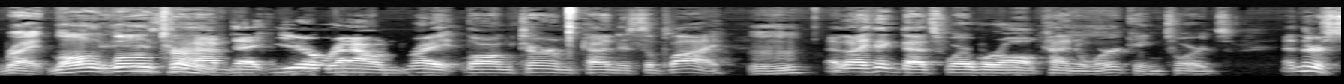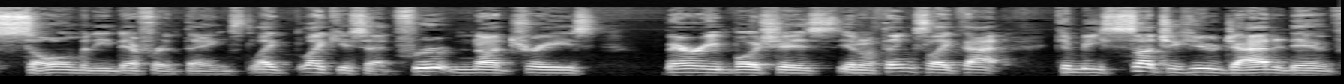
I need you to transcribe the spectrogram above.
Right. Long, long term. have that year round, right, long term kind of supply. Mm-hmm. And I think that's where we're all kind of working towards. And there's so many different things, like like you said, fruit and nut trees, berry bushes, you know, things like that can be such a huge additive,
